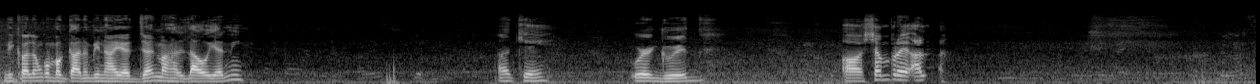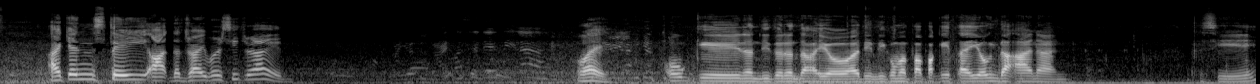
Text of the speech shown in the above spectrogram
Hindi ko alam kung magkano binayad dyan. Mahal daw yan eh. Okay. We're good. Ah, syempre, al- I can stay at the driver's seat, right? Why? Okay, nandito na tayo at hindi ko mapapakita yung daanan. Kasi,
